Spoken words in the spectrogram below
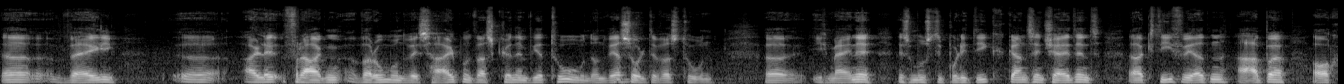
äh, weil äh, alle fragen, warum und weshalb und was können wir tun und wer sollte was tun. Ich meine, es muss die Politik ganz entscheidend aktiv werden, aber auch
